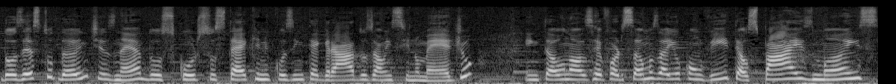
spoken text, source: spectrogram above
dos estudantes, né, dos cursos técnicos integrados ao ensino médio. Então nós reforçamos aí o convite aos pais, mães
